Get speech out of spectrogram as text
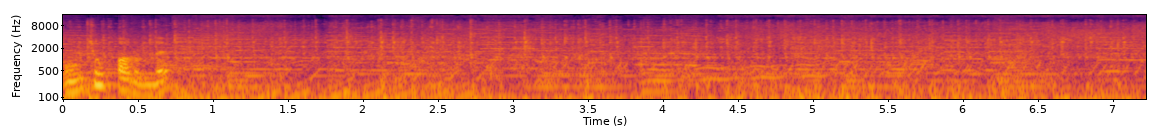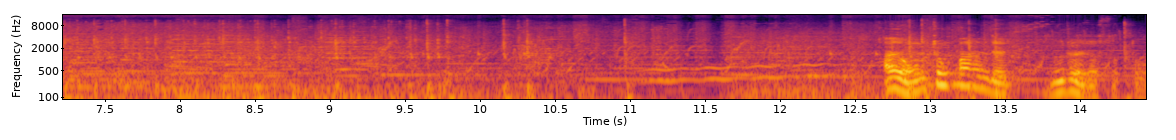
엄청 빠른데? 아니 엄청 빠른데 느려졌어 또.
